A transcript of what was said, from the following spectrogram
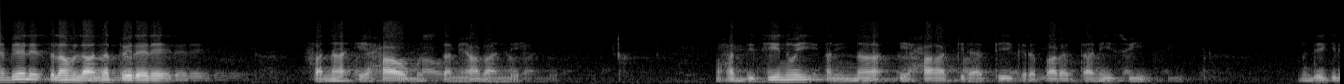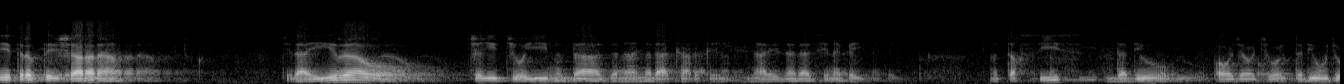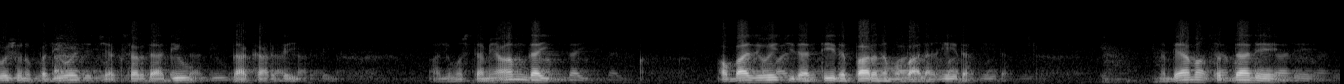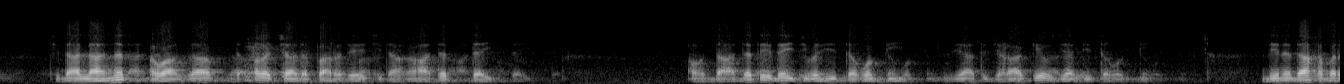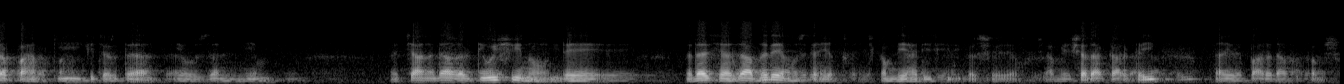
نبی علیه السلام لعنت ویلی دی فنائحه او مستمعه باندې محدثین وی النائحه کراتی کر پارا تانیس وی ندې کې دې طرف ته اشاره ده چې دا ایر او چغی چوی نو دا زنانه دا کار کوي ناری نه دا سینه کوي نو تخصیص ددیو په وجه او چې وجه ددیو وجه وشو نو په دی وجه چې اکثر دا دیو دا کار کوي او چې مستمع هم دی او بعضی وی چې دا دی د پاره د مبالغه ده نو بیا مقصد دا دی چې دا لعنت او عذاب د هغه چا د پاره دی چې دا عادت دی او دعادت یې دای چې وزیر ته غوږ دي زیات جړا کوي او زیات دي ته غوږ دي دینه دا خبره پهم کی چې چرته یو ځل نیم چانه دا غلطي وشي نو ده دا سي عذاب نه دی مستحق چې کوم دی حدیث کې ذکر شوی دی همیشه دا کار کوي هغه لپاره دا حکم شو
